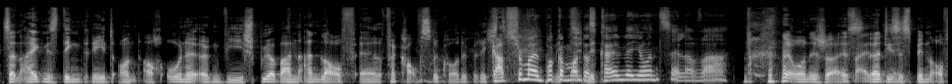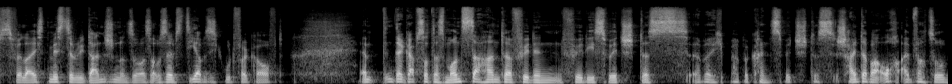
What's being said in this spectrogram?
sein eigenes Ding dreht und auch ohne irgendwie spürbaren Anlauf äh, Verkaufsrekorde berichtet. Gab es schon mal ein Pokémon, Mit- das mit- kein Millionenseller war? Ohne Scheiß. Äh, es diese. Spin-offs vielleicht, Mystery Dungeon und sowas, aber selbst die haben sich gut verkauft. Ähm, da gab's doch das Monster Hunter für den für die Switch, das aber ich habe keinen Switch, das scheint aber auch einfach so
